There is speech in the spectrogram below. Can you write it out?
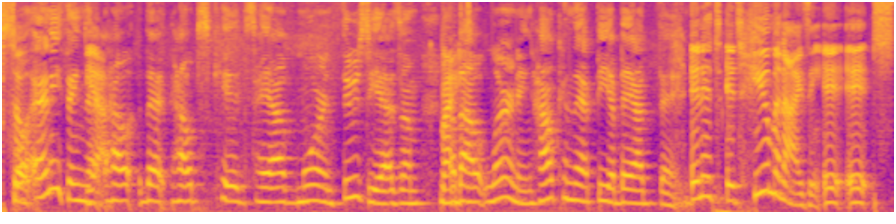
So well, anything that yeah. hel- that helps kids have more enthusiasm Right. about learning, how can that be a bad thing? and it's it's humanizing. It, it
